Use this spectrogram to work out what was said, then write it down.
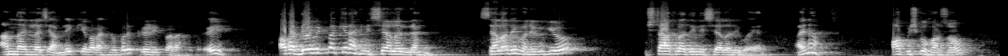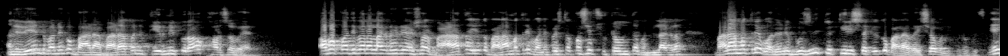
आम्दानीलाई चाहिँ हामीले केमा राख्नु पऱ्यो? क्रेडिटमा राख्नु पऱ्यो है? अब डेबिटमा के राख्ने? स्यालेरी राख्ने। स्यालेरी भनेको के हो? स्टाफलाई दिने स्यालेरी भयो होइन? अफिसको खर्च हो। अनि रेन्ट भनेको भाडा। भाडा पनि तिर्ने कुरा हो खर्च भयो अब कति बेला लाग्दाखेरि सर भाडा त यो त भाडा मात्रै भनेपछि त कसरी छुट्याउनु त भन्ने लाग्ला। भाडा मात्रै भन्यो भने बुझ्ने त्यो तिरिसकेको भाडा रहेछ भन्ने कुरो बुझ्ने है?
